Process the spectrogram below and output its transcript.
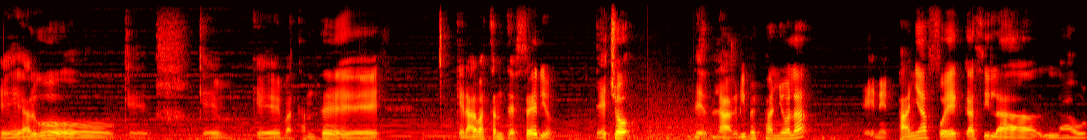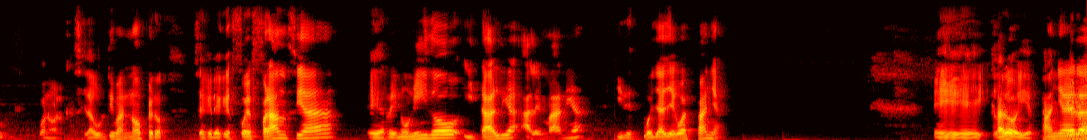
es algo que, que, bastante que era bastante serio. De hecho, la gripe española en España fue casi la, bueno, casi la última no, pero se cree que fue Francia, eh, Reino Unido, Italia, Alemania y después ya llegó a España. Eh, claro, y España era.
